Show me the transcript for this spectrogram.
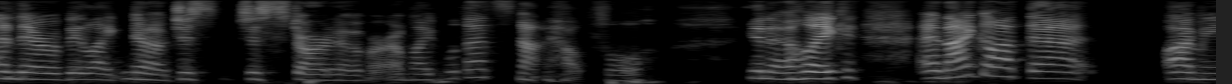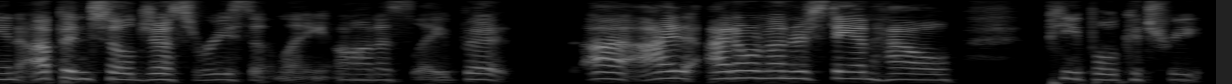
And there would be like, "No, just just start over." I'm like, "Well, that's not helpful." You know, like and I got that I mean, up until just recently, honestly, but I I, I don't understand how people could treat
